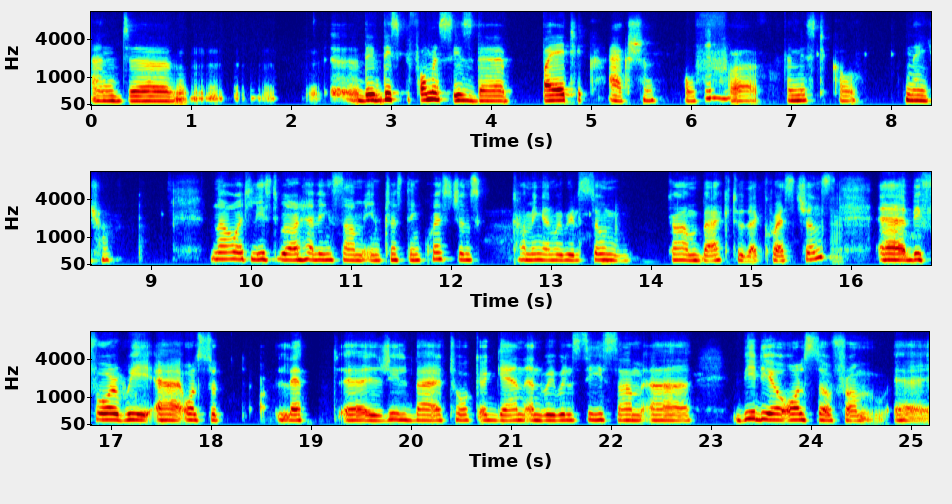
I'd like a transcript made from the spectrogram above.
And uh, the, this performance is the poetic action of mm a mystical nature. Now at least we are having some interesting questions coming and we will soon come back to the questions. Uh, before we uh, also let uh, Gilbert talk again, and we will see some uh, video also from uh,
